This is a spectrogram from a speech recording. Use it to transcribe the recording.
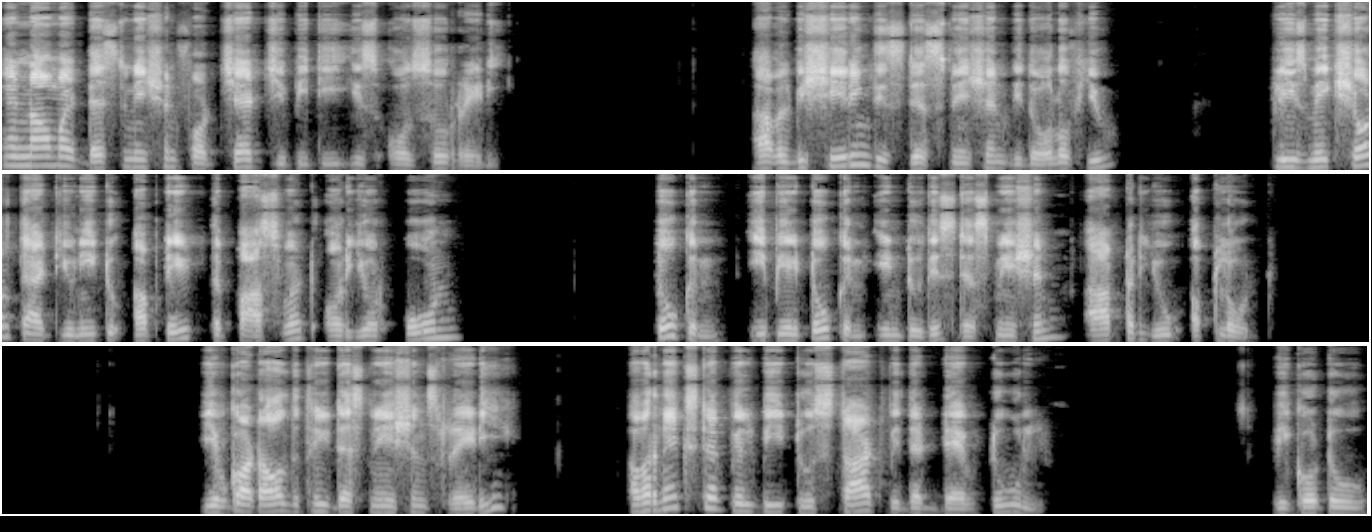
and now my destination for ChatGPT is also ready. I will be sharing this destination with all of you. Please make sure that you need to update the password or your own token, API token into this destination after you upload. You've got all the three destinations ready. Our next step will be to start with the dev tool. We go to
